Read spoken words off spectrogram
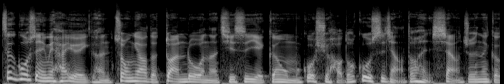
这个故事里面还有一个很重要的段落呢，其实也跟我们过去好多故事讲的都很像，就是那个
